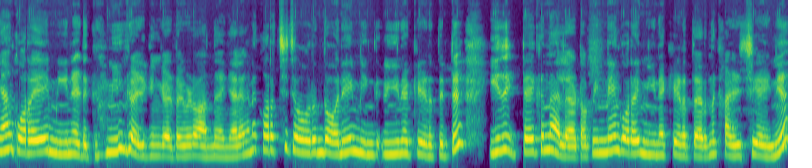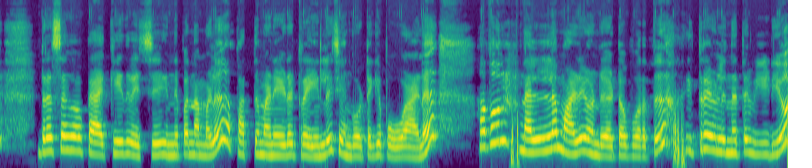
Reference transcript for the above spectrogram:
ഞാൻ കുറേ മീൻ എടുക്കും മീൻ കഴിക്കും കേട്ടോ ഇവിടെ വന്നു കഴിഞ്ഞാൽ. അങ്ങനെ കുറച്ച് ചോറും തോനെയും മീൻ മീനൊക്കെ എടുത്തിട്ട് ഇത് ഇട്ടേക്കുന്നതല്ല കേട്ടോ. പിന്നെയും കുറേ മീനൊക്കെ എടുത്തായിരുന്നു കഴിച്ച് കഴിഞ്ഞ്. ഡ്രസ്സൊക്കെ പാക്ക് ചെയ്ത് വെച്ച് ഇന്നിപ്പം നമ്മൾ പത്ത് മണിയുടെ ട്രെയിനിൽ ചെങ്കോട്ടയ്ക്ക് പോവാണ്. അപ്പം നല്ല മഴയുണ്ട് കേട്ടോ പുറത്ത്. ഇത്രയേ ഉള്ളൂ ഇന്നത്തെ വീഡിയോ.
